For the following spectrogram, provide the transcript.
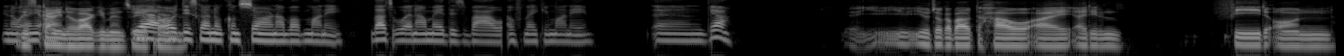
you know, this any kind of arguments yeah, or this kind of concern about money. That's when I made this vow of making money. And yeah, you, you talk about how I, I didn't feed on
